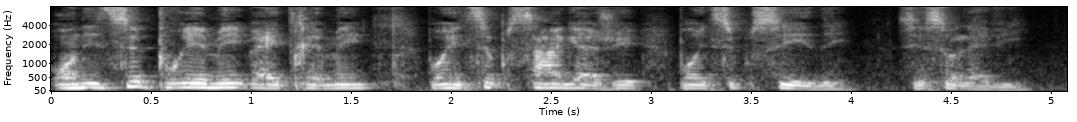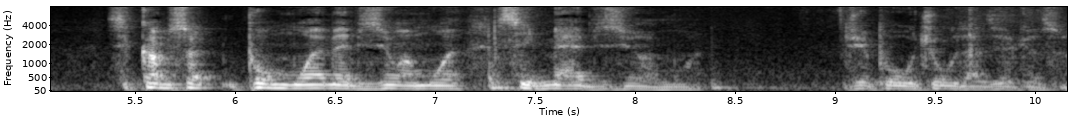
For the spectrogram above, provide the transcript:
On est ici pour aimer, pour être aimé. on est ici pour s'engager. on est ici pour s'aider. C'est ça la vie. C'est comme ça, pour moi, ma vision à moi, c'est ma vision à moi. J'ai pas autre chose à dire que ça.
